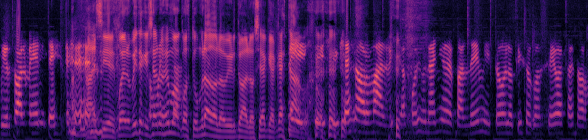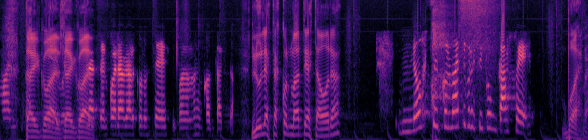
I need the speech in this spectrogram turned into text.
virtualmente. Así es, bueno, viste que ya nos hemos acostumbrado a lo virtual, o sea que acá estamos. Sí, sí, ya es normal, después de un año de pandemia y todo lo que hizo con Seba ya es normal. Tal cual, tal cual. Un placer poder hablar con ustedes y ponernos en contacto. Lula, ¿estás con mate hasta ahora? No estoy con mate, pero estoy con café. Bueno,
